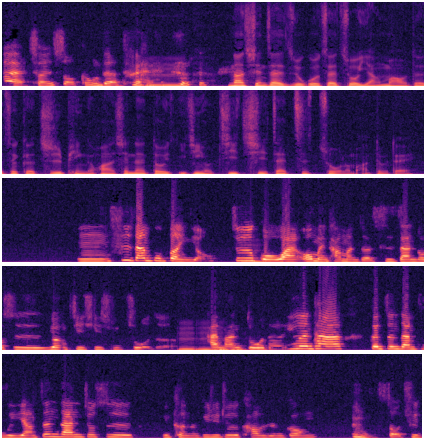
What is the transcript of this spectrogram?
对，纯手工的，对。嗯，那现在如果在做羊毛的这个织品的话，现在都已经有机器在制作了嘛，对不对？嗯，丝簪部分有，就是国外欧美他们的丝簪都是用机器去做的，嗯嗯，还蛮多的，因为它跟针簪不一样，针簪就是你可能必须就是靠人工 手去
